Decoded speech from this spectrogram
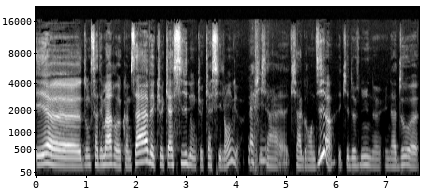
Et euh, donc ça démarre euh, comme ça avec Cassie, donc euh, Cassie Lang, La fille. qui, a, qui a grandi euh, et qui est devenue une, une ado euh,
